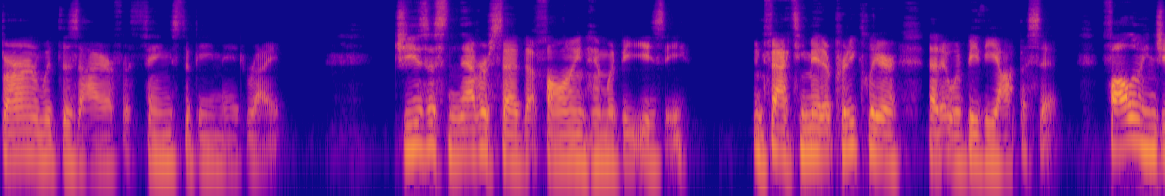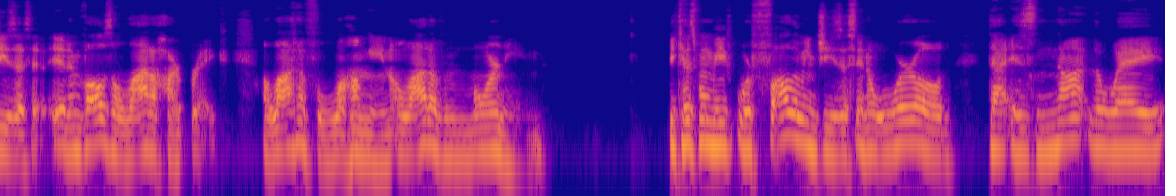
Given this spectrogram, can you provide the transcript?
burn with desire for things to be made right. Jesus never said that following him would be easy. In fact, he made it pretty clear that it would be the opposite. Following Jesus, it, it involves a lot of heartbreak, a lot of longing, a lot of mourning. Because when we, we're following Jesus in a world that is not the way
